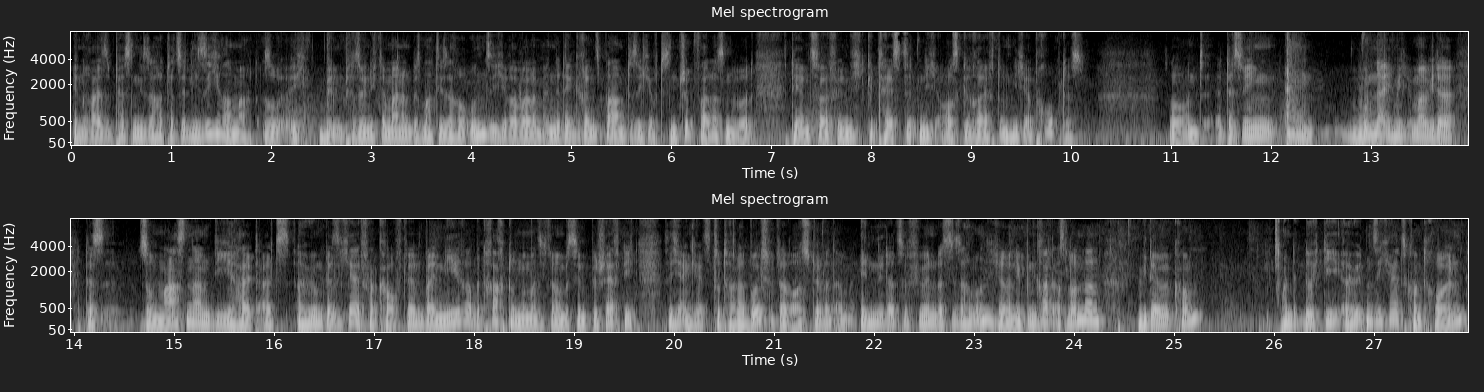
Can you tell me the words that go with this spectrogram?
in Reisepässen die Sache tatsächlich sicherer macht. Also ich bin persönlich der Meinung, das macht die Sache unsicherer, weil am Ende der Grenzbeamte sich auf diesen Chip verlassen wird, der im Zweifel nicht getestet, nicht ausgereift und nicht erprobt ist. So, und deswegen wundere ich mich immer wieder, dass so Maßnahmen, die halt als Erhöhung der Sicherheit verkauft werden, bei näherer Betrachtung, wenn man sich da ein bisschen beschäftigt, sich eigentlich als totaler Bullshit herausstellen und am Ende dazu führen, dass die Sachen unsicher werden. Ich bin gerade aus London wiedergekommen und durch die erhöhten Sicherheitskontrollen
